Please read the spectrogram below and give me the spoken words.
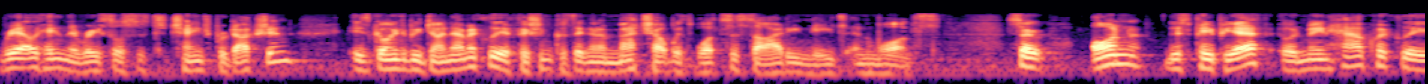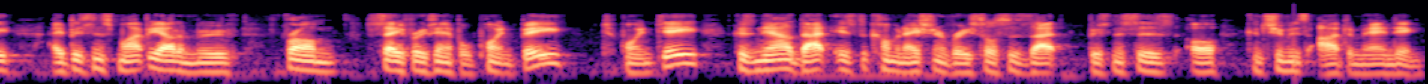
reallocating their resources to change production is going to be dynamically efficient because they're going to match up with what society needs and wants. So on this PPF, it would mean how quickly a business might be able to move from, say, for example, point B to point D, because now that is the combination of resources that businesses or consumers are demanding.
